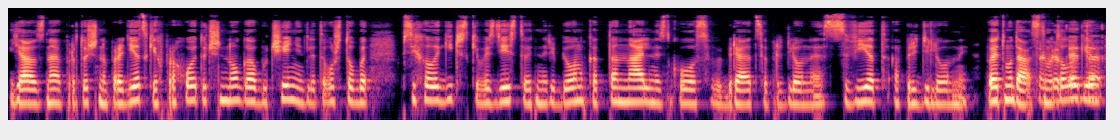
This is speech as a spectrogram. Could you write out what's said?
я знаю про точно про детских, проходят очень много обучений для того, чтобы психологически воздействовать на ребенка, тональность голоса выбирается определенная, свет определенный. Поэтому да, стоматология. Это,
